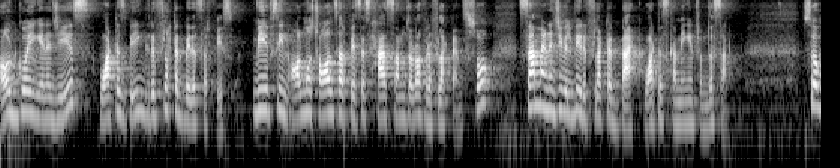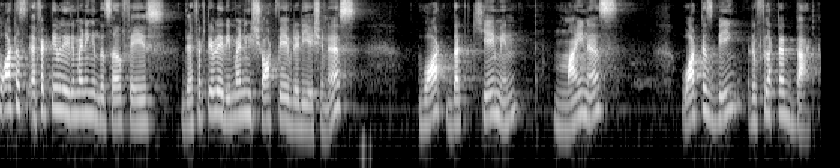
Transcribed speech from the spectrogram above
outgoing energy is what is being reflected by the surface. We have seen almost all surfaces has some sort of reflectance. So, some energy will be reflected back what is coming in from the sun. So, what is effectively remaining in the surface? The effectively remaining short wave radiation is what that came in minus what is being reflected back.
